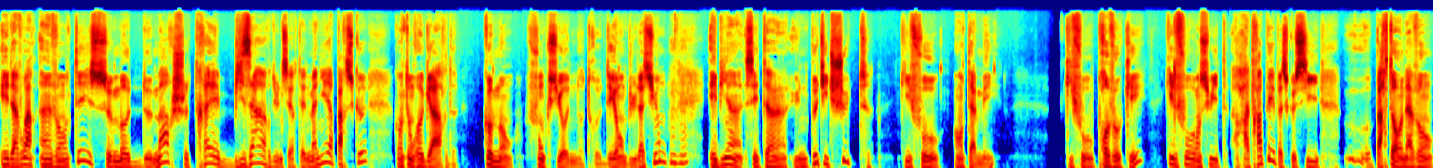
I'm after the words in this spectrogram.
et d'avoir inventé ce mode de marche très bizarre d'une certaine manière, parce que quand on regarde comment fonctionne notre déambulation, mm-hmm. eh bien, c'est un, une petite chute qu'il faut entamer qu'il faut provoquer, qu'il faut ensuite rattraper, parce que si, euh, partant en avant,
